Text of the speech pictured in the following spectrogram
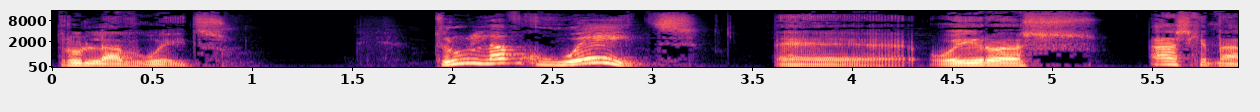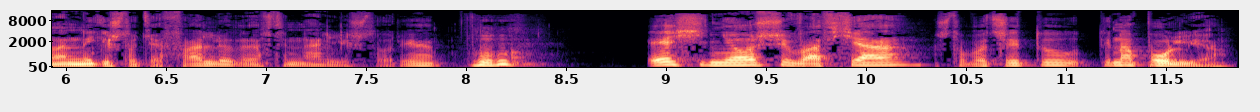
true love waits. True love waits; Ε, ο ήρωας, άσχετα αν ανήκει στο κεφάλαιο, δεν αυτή είναι άλλη ιστορία, έχει νιώσει βαθιά στο πετσί του την απώλεια.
